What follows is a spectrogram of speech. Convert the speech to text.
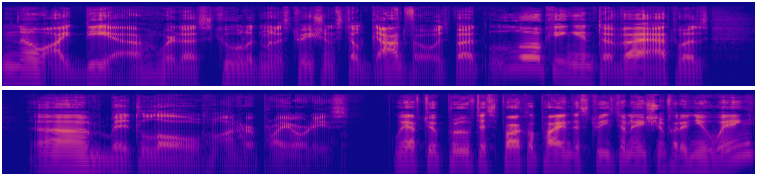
no idea where the school administration still got those, but looking into that was a bit low on her priorities. We have to approve the Sparkle Pie Industries donation for the new wing,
